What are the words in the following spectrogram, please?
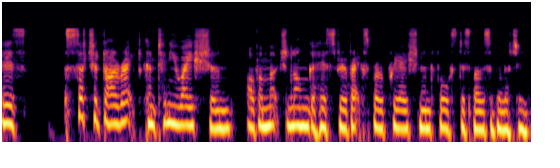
is such a direct continuation of a much longer history of expropriation and forced disposability.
